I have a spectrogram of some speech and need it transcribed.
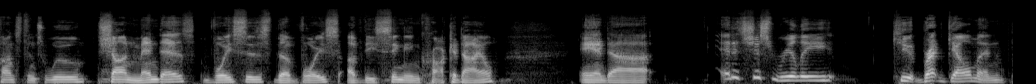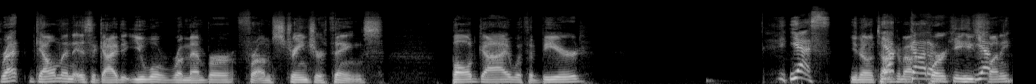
Constance Wu, Shawn Mendes voices the voice of the singing crocodile, and uh, and it's just really cute. Brett Gelman. Brett Gelman is a guy that you will remember from Stranger Things. Bald guy with a beard. Yes. You know what I'm talking Yep, about? him. Quirky. He's Yep, funny.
